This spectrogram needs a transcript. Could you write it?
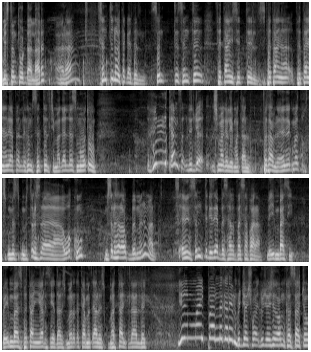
ሚስትን ትወዳለህ አይደል? ኧረ ስንት ነው የተገደልን? ስንት ስንት ፍታኝ ስትል ፍታኝ ፍታኝ አልፈልግም ስትል ሽማግሌስ መጡ። ሁሉ ቀን ሽማግሌ ይመጣሉ። እኔ ደግሞ ምስ- ምስጢር ስላወቅኩ ምስጢር ስላወቅኩ በምንም አልኩ። ስንት ጊዜ በሰ- በሰፈራ በኤምባሲ በኤምባሲ ፍታኝ እያለች ትሄዳለች። መረቀት ያመጣለች፣ መታኝ ትላለች። የማይባል ነገር የለም። ልጆች ልጆች ከሳቸው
